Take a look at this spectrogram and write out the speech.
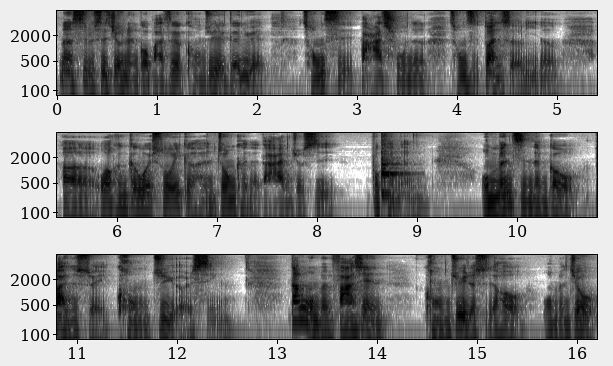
那是不是就能够把这个恐惧的根源从此拔除呢？从此断舍离呢？呃，我要跟各位说一个很中肯的答案，就是不可能。我们只能够伴随恐惧而行。当我们发现恐惧的时候，我们就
